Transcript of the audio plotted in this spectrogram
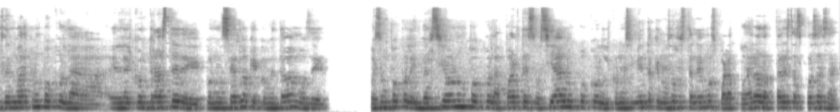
se marca un poco la, el, contraste de conocer lo que comentábamos de, pues un poco la inversión, un poco la parte social, un poco el conocimiento que nosotros tenemos para poder adaptar estas cosas a,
